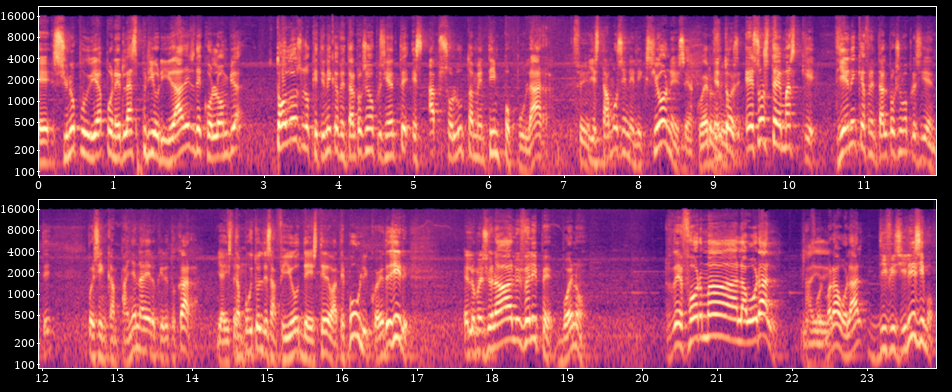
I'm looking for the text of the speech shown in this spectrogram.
eh, si uno pudiera poner las prioridades de Colombia, todo lo que tiene que enfrentar el próximo presidente es absolutamente impopular y estamos en elecciones. De acuerdo. Entonces, esos temas que tienen que enfrentar el próximo presidente, pues en campaña nadie lo quiere tocar. Y ahí está un poquito el desafío de este debate público. Es decir, él lo mencionaba Luis Felipe, bueno, reforma laboral. Reforma laboral, dificilísimo.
